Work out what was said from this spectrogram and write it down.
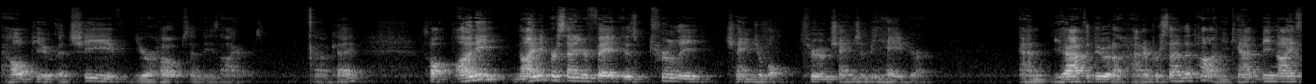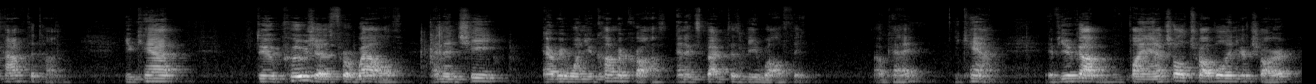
help you achieve your hopes and desires. Okay? So 90% of your fate is truly changeable through change in behavior. And you have to do it 100% of the time. You can't be nice half the time. You can't do pujas for wealth and then cheat everyone you come across and expect to be wealthy. Okay? You can't. If you've got financial trouble in your chart,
